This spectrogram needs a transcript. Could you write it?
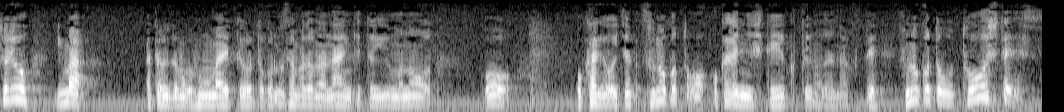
それを今アトリどもが踏まえておるところのさまざまな難儀というものをおかげをいただそのことをおかげにしていくというのではなくてそのことを通してです。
